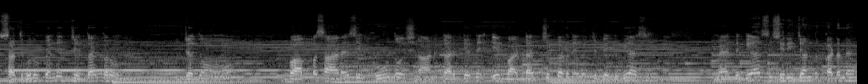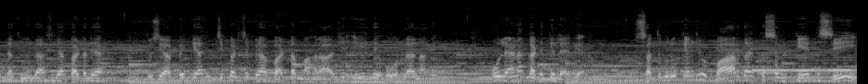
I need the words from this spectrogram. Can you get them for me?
ਸਤਿਗੁਰੂ ਕਹਿੰਦੇ, ਚੇਤਾ ਕਰੋ, ਜਦੋਂ ਵਾਪਸ ਆ ਰਹੇ ਸੀ ਖੂਹ ਤੋਂ ਇਸ਼ਨਾਨ ਕਰਕੇ ਤੇ ਇਹ ਬਾਟਾ ਚਿੱਕੜ ਦੇ ਵਿੱਚ ਡਿੱਗ ਗਿਆ ਸੀ। ਮੈਂ ਤੇ ਕਿਹਾ ਸੀ, ਸ਼੍ਰੀ ਚੰਦ, ਕੱਢ ਲੈ ਲక్ష్ਮੀ ਦਾਸ ਜਾ ਕੱਢ ਲਿਆ। ਤੁਸੀਂ ਆਪੇ ਕਿਹਾ ਸੀ, ਚਿੱਕੜ ਚ ਪਿਆ ਬਾਟਾ, ਮਹਾਰਾਜ, ਇਹ ਤੇ ਹੋਰ ਲੈ ਲਾਂਗੇ। ਉਹ ਲੈਣਾ ਕੱਢ ਕੇ ਲੈ ਗਿਆ। ਸਤਿਗੁਰੂ ਕਹਿੰਦੇ, ਉਹ ਬਾਹਰ ਦਾ ਇੱਕ ਸੰਕੇਤ ਸੀ,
